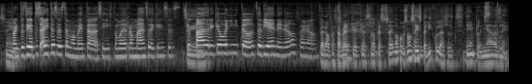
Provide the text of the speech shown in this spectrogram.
Sí. Por entonces digo, entonces ahorita es este momento así como de romance, de que dices, qué Sí. padre, qué bonito, se viene, ¿no? Pero Pero pues a ver qué, qué es lo que sucede. No, porque son seis películas las que se tienen planeadas de,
